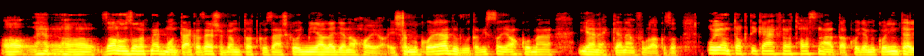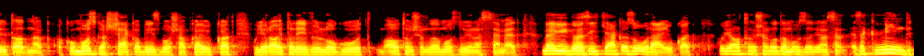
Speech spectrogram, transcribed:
A, a, az Alonsonak megmondták az első bemutatkozáskor, hogy milyen legyen a haja, és amikor eldurult a viszony, akkor már ilyenekkel nem foglalkozott. Olyan taktikákat használtak, hogy amikor interjút adnak, akkor mozgassák a baseball sapkájukat, hogy a rajta lévő logót autonosan oda mozduljon a szemed. Megigazítják az órájukat, hogy autonosan oda mozduljon a szemed. Ezek mind,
